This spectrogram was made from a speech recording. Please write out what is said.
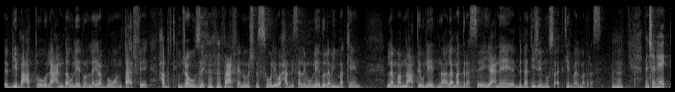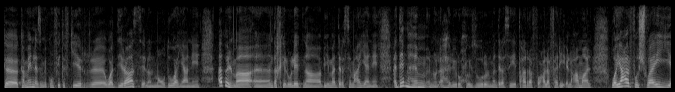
بيبعتوا لعند أولادهم ليربوهم. بتعرفي حضرتك مجوزة؟ بتعرفي إنه مش بالسهوله واحد بيسلم أولاده لمين ما كان. لما بنعطي أولادنا لمدرسة يعني بالنتيجه بنوثق كثير بهالمدرسة. منشان هيك آه، كمان لازم يكون في تفكير آه، والدراسة للموضوع. يعني قبل ما آه، ندخل أولادنا بمدرسة معينة قد إيه مهم إنه الأهل يروحوا يزوروا المدرسة يتعرفوا على فريق العمل ويعرفوا شوي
